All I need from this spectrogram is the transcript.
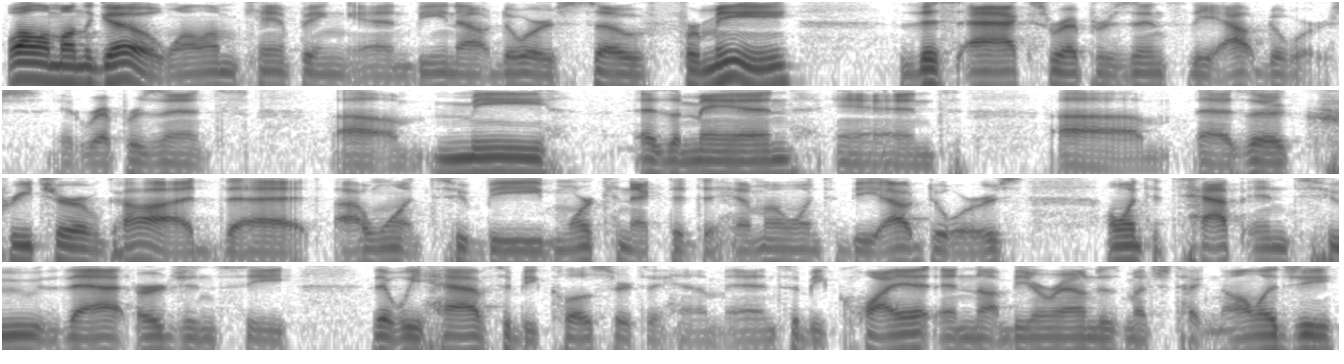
while I'm on the go, while I'm camping and being outdoors. So for me, this axe represents the outdoors. It represents um, me as a man and um, as a creature of God that I want to be more connected to Him. I want to be outdoors. I want to tap into that urgency that we have to be closer to Him and to be quiet and not be around as much technology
